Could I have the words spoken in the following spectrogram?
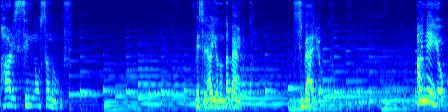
Paris senin olsa ne olur? Mesela yanında ben yokum. Sibel yok. Annen yok.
